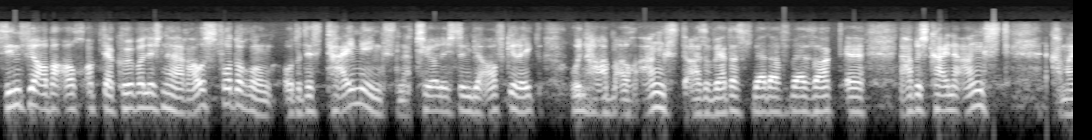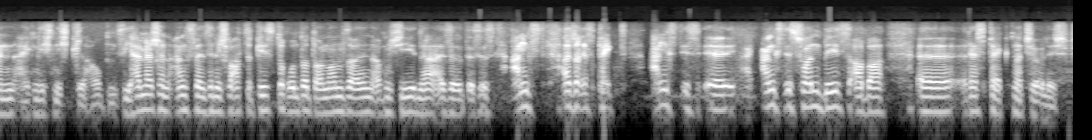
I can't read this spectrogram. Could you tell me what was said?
sind wir aber auch ob der körperlichen Herausforderung oder des Timings, natürlich sind wir aufgeregt und haben auch Angst. Also wer das, wer da, wer sagt, äh, da habe ich keine Angst, kann man eigentlich nicht glauben. Sie haben ja schon Angst, wenn sie eine schwarze Piste runterdonnern sollen auf dem Ski. Ne? Also das ist Angst, also Respekt. Angst ist, äh, Angst ist von bis, aber äh, Respekt natürlich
